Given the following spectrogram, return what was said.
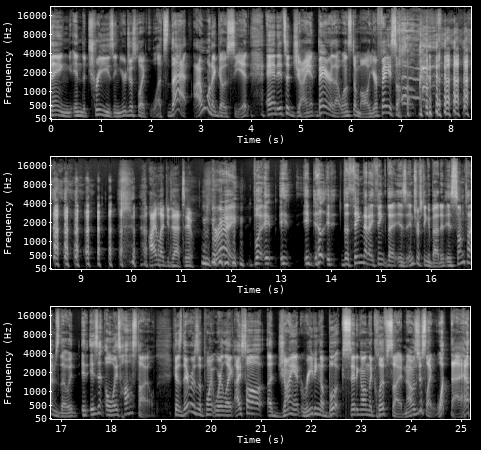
thing in the trees and you're just like what's that? I want to go see it. And it's a giant bear that wants to maul your face off. I led you to that too. right. But it it it, it the thing that I think that is interesting about it is sometimes though it, it isn't always hostile. Because there was a point where like I saw a giant reading a book sitting on the cliffside and I was just like what the hell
